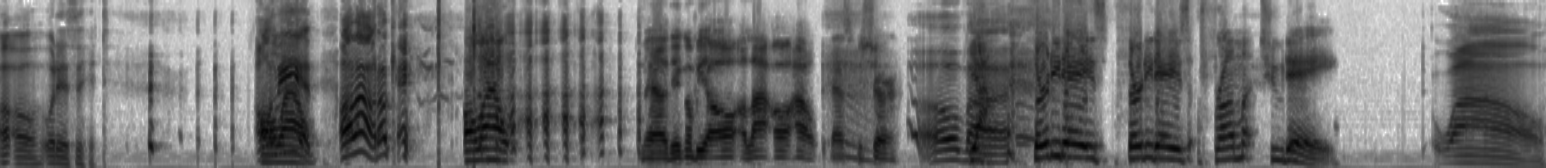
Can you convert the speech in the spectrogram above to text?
Uh oh, what is it? All All, out. all out. Okay. All out. Well, they're gonna be all a lot all out. That's for sure. Oh my! Yeah. 30 days, 30 days from today. Wow.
